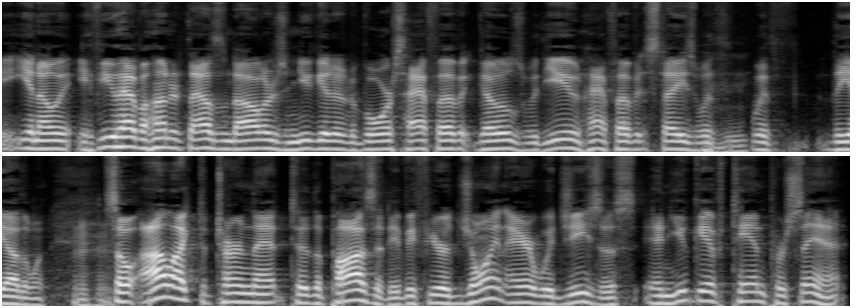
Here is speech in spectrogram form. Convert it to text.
you know, if you have a hundred thousand dollars and you get a divorce, half of it goes with you and half of it stays with mm-hmm. with the other one. Mm-hmm. So I like to turn that to the positive. If you're a joint heir with Jesus and you give ten percent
